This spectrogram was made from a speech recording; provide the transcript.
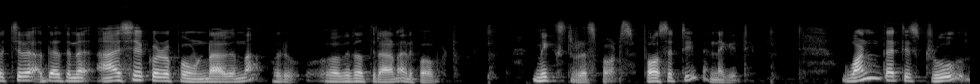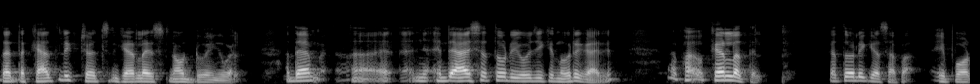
ഇച്ചിരി അദ്ദേഹത്തിന് ആശയക്കുഴപ്പം ഉണ്ടാകുന്ന ഒരു വിധത്തിലാണ് അനുഭവപ്പെട്ടത്. Mixed response positive and negative one that is true that the Catholic church in Kerala is not doing well അദ്ദേഹം എന്റെ ആശയത്തോട് യോജിക്കുന്ന ഒരു കാര്യം കേരളത്തിൽ കത്തോലിക്ക സഭ ഇപ്പോൾ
